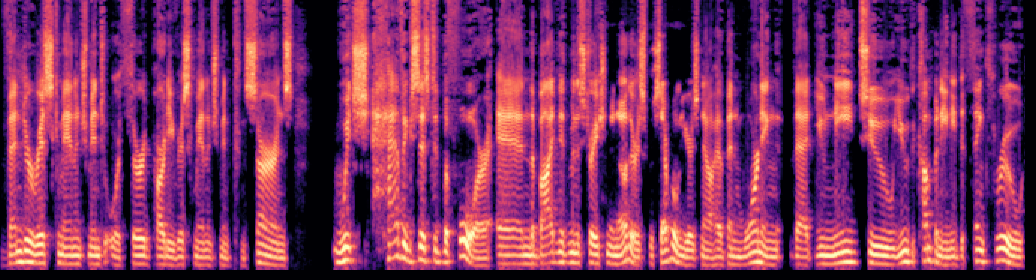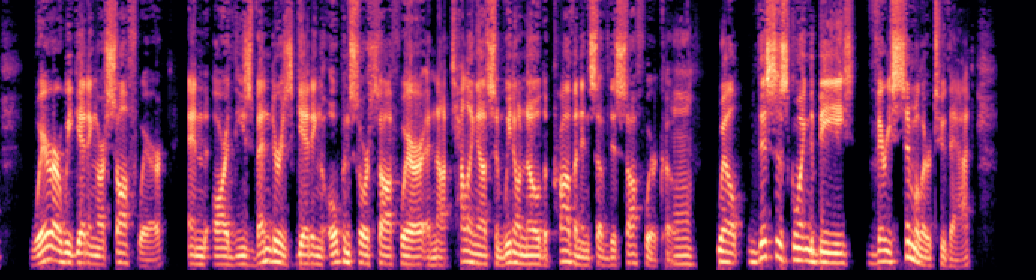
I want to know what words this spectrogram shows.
vendor risk management or third party risk management concerns, which have existed before. And the Biden administration and others for several years now have been warning that you need to, you, the company, need to think through where are we getting our software? And are these vendors getting open source software and not telling us, and we don't know the provenance of this software code? Mm. Well, this is going to be very similar to that.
